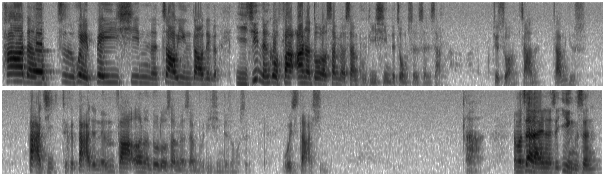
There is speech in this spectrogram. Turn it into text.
他的智慧悲心呢，照应到这个已经能够发阿耨多罗三藐三菩提心的众生身上了。就是我们咱们，咱们就是大机，这个大就能发阿耨多罗三藐三菩提心的众生，谓之大心啊。那么再来呢是应身，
